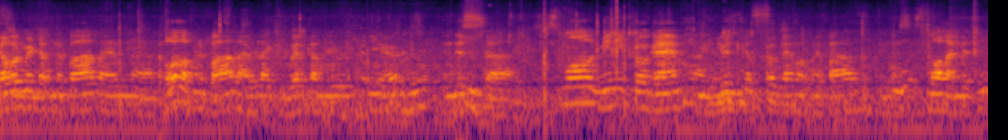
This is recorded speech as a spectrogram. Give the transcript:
government of Nepal, and uh, the whole of Nepal. I would like to welcome you here in this uh, small mini program, uh, musical program of Nepal in this small embassy.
